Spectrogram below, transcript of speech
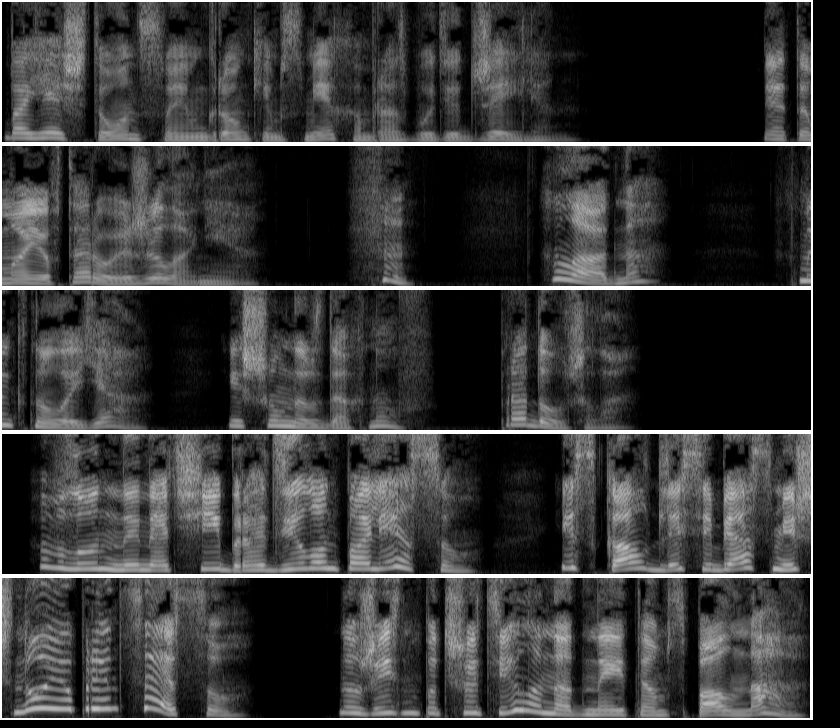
боясь, что он своим громким смехом разбудит Джейлен. «Это мое второе желание». «Хм, ладно», — хмыкнула я и, шумно вздохнув, продолжила. В лунной ночи бродил он по лесу, искал для себя смешную принцессу. Но жизнь подшутила над Нейтом сполна.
